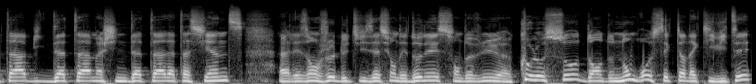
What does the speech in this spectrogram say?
Big data, machine data, data science. Euh, Les enjeux de l'utilisation des données sont devenus euh, colossaux dans de nombreux secteurs d'activité.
